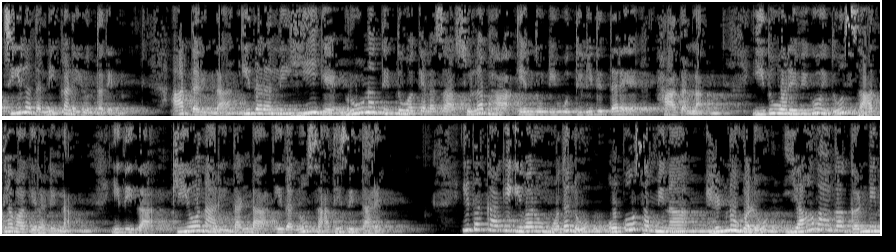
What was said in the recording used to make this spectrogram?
ಚೀಲದಲ್ಲಿ ಕಳೆಯುತ್ತದೆ. ಆದ್ದರಿಂದ ಇದರಲ್ಲಿ ಹೀಗೆ ಭ್ರೂಣ ತಿದ್ದುವ ಕೆಲಸ ಸುಲಭ ಎಂದು ನೀವು ತಿಳಿದಿದ್ದರೆ ಹಾಗಲ್ಲ. ಇದುವರೆವಿಗೂ ಇದು ಸಾಧ್ಯವಾಗಿರಲಿಲ್ಲ. ಇದೀಗ ಕಿಯೋನಾರಿ ತಂಡ ಇದನ್ನು ಸಾಧಿಸಿದ್ದಾರೆ. ಇದಕ್ಕಾಗಿ ಇವರು ಮೊದಲು ಒಪೋಸಮ್ಮಿನ ಹೆಣ್ಣುಗಳು ಯಾವಾಗ ಗಂಡಿನ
